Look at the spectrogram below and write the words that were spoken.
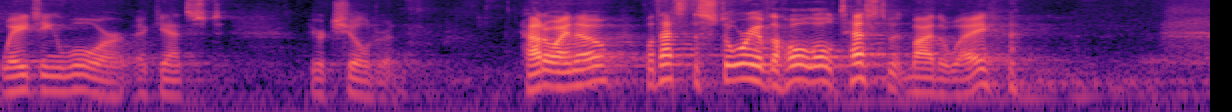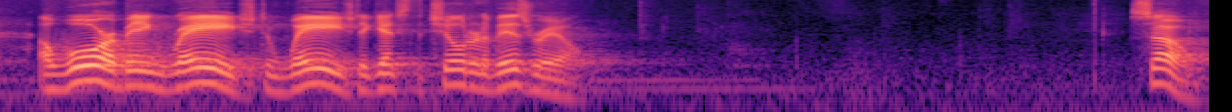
waging war against your children. How do I know? Well, that's the story of the whole Old Testament, by the way. a war being raged and waged against the children of Israel. So,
